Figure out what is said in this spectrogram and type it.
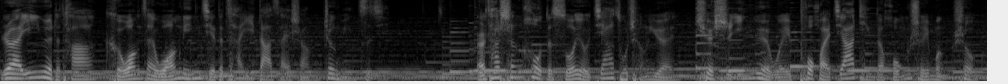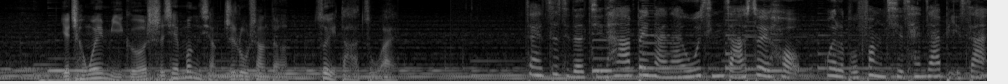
热爱音乐的他渴望在亡灵节的才艺大赛上证明自己，而他身后的所有家族成员却视音乐为破坏家庭的洪水猛兽，也成为米格实现梦想之路上的最大阻碍。在自己的吉他被奶奶无情砸碎后，为了不放弃参加比赛。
